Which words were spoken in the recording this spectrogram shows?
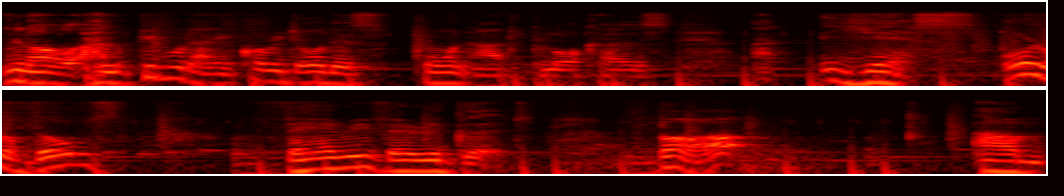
you know, and people that encourage all these porn ad blockers. Uh, yes, all of those, very, very good. But, um,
